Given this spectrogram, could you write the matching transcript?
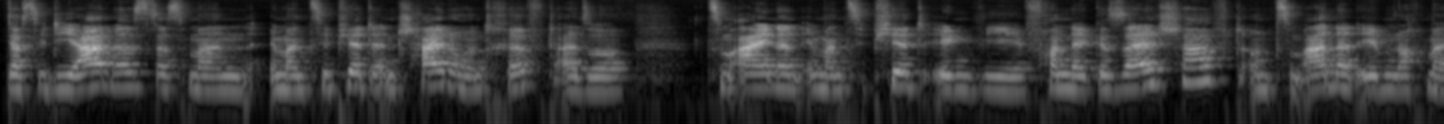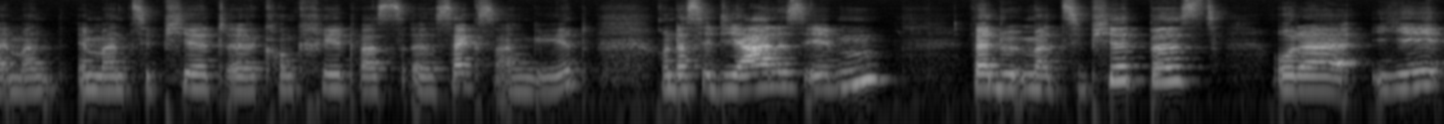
das Ideal ist, dass man emanzipierte Entscheidungen trifft, also zum einen emanzipiert irgendwie von der Gesellschaft und zum anderen eben nochmal eman emanzipiert äh, konkret, was äh, Sex angeht. Und das Ideal ist eben, wenn du emanzipiert bist, oder je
